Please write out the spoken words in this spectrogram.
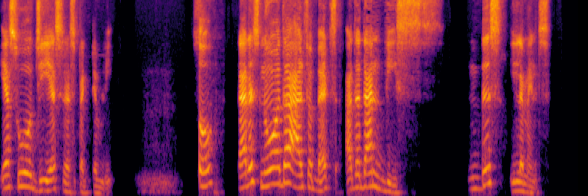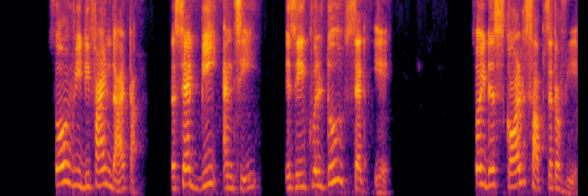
SOGS respectively. So there is no other alphabets other than these, these elements. So we define that the set B and C is equal to set A. So it is called subset of A.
